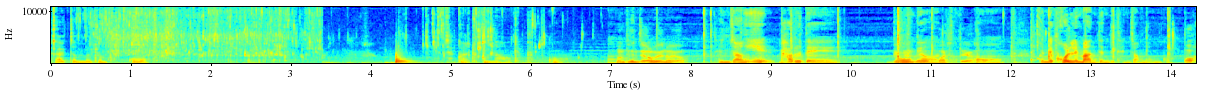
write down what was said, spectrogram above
쌀전물 좀 붓고 색깔 조금 나오게 붓고. 그럼 된장을 왜 넣어요? 된장이 다르대. 넣으면 넣으면. 더 맛있대요? 어. 근데 걸리면 안 된대 된장 넣은 거. 어?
